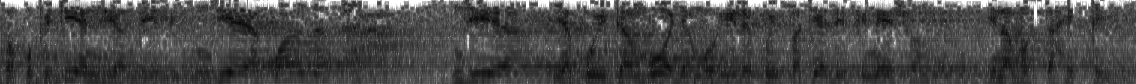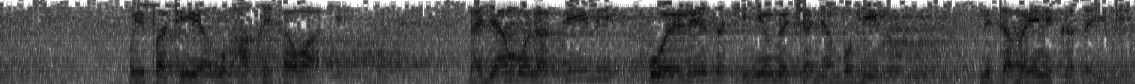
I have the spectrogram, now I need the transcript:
kwa kupitia njia mbili. Njia ya kwanza njia ya kuitambua jambo ile kuipatia definition inavyostahiki kuipatia uhakika wake. Na jambo la pili kueleza kinyume cha jambo hilo litabainika zaidi.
